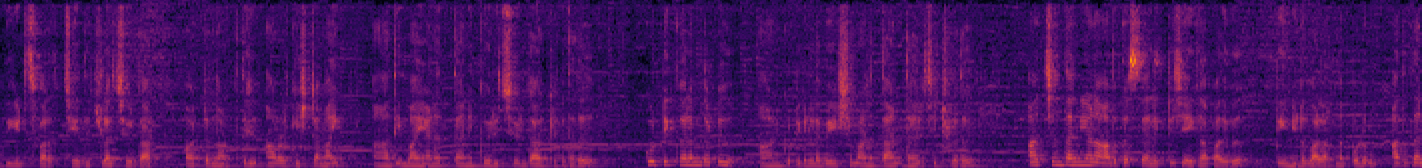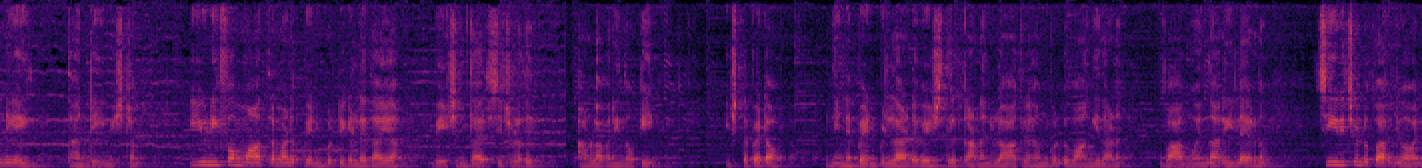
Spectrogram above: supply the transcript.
ബീഡ്സ് വർക്ക് ചെയ്തിട്ടുള്ള ചുരിദാർ. ഒറ്റ നോട്ടത്തിൽ അവൾക്ക് ഇഷ്ടമായി തനിക്ക് ഒരു ചുരിദാർ കിട്ടുന്നത്. കുട്ടിക്കാലം തൊട്ട് ആൺകുട്ടികളുടെ വേഷമാണ് താൻ ധരിച്ചിട്ടുള്ളത്. അച്ഛൻ തന്നെയാണ് അതൊക്കെ സെലക്ട് ചെയ്യുക പതിവ്. പിന്നീട് വളർന്നപ്പോഴും അത് തന്നെയായി തന്റെയും ഇഷ്ടം. യൂണിഫോം മാത്രമാണ് പെൺകുട്ടികളുടേതായ വേഷം ധരിച്ചിട്ടുള്ളത്. അവൾ അവനെ നോക്കി. ഇഷ്ടപ്പെട്ടോ? നിന്നെ പെൺപിള്ളാരുടെ വേഷത്തിൽ കാണാനുള്ള ആഗ്രഹം കൊണ്ട് വാങ്ങിയതാണ്. വാങ്ങുമെന്നറിയില്ലായിരുന്നു. ചിരിച്ചുകൊണ്ട് പറഞ്ഞു അവൻ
